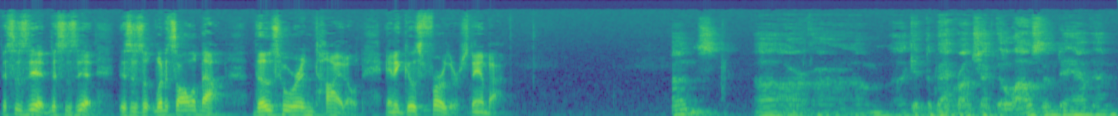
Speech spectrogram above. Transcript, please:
this is it. This is it. This is what it's all about. Those who are entitled, and it goes further. Stand by. Guns uh, are, are um, uh, get the background check that allows them to have them.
